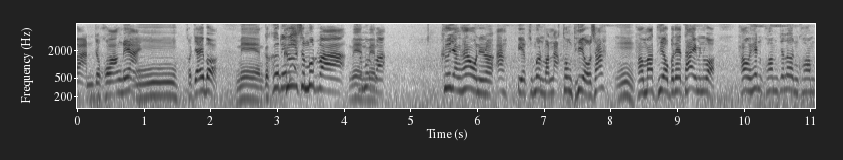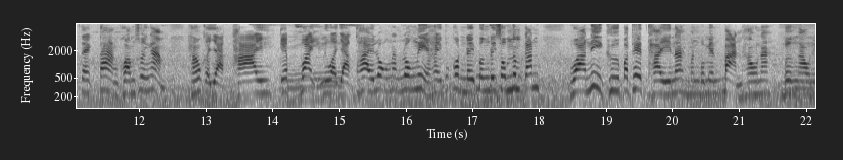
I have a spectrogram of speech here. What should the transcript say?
บ้านเจ้าของได้อืมเข้าใจบ่แม่นก็คือนี่ คือสมมุติว่าแม่นสมมุติว่า คืออย่างเฮานี่เนาะอะเปรียบเสมือนว่านักท่องเที่ยวซะ อืม เฮามาเที่ยวประเทศไทยแมันบ่เฮาเห็นความเจริญความแตกต่างความสวยงาม เฮาก็อยากถ่ายเก็บไว้หรือว่าอยากถ่ายลงนั่นลงนี่ให้ทุกคนได้เบิ่งได้ชมนํกัน ว่านี่คือประเทศไทยนะ มันบ่แม่นบ้านเฮานะ เบิ่งเอาใน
